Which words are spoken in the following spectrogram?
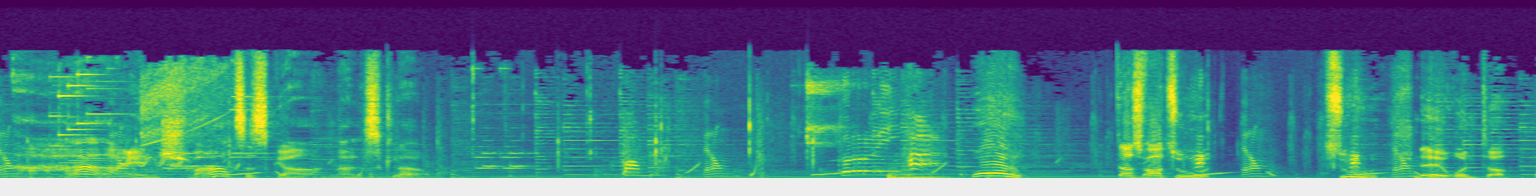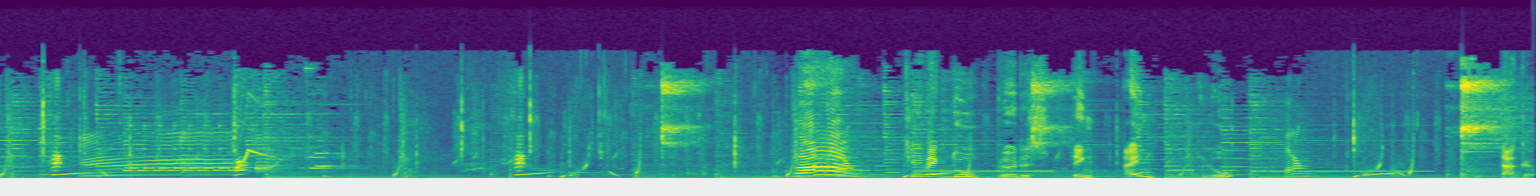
Aha, ein schwarzes Garn. Alles klar. Wow, das war zu, zu schnell runter. Du blödes Ding. Ein. Hallo? Danke.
